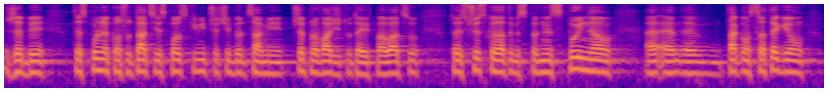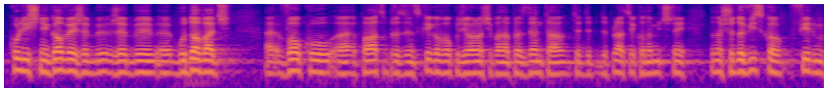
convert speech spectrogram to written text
żeby te wspólne konsultacje z polskimi przedsiębiorcami przeprowadzić tutaj w Pałacu. To jest wszystko zatem z pewnym spójną taką strategią kuli śniegowej, żeby, żeby budować wokół Pałacu Prezydenckiego, wokół działalności pana prezydenta, tej dyplomacji ekonomicznej, pewne środowisko firm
